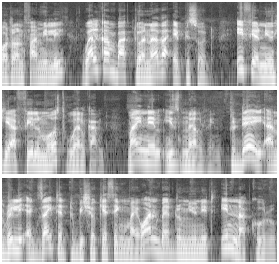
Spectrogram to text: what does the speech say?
Spot family, welcome back to another episode. If you're new here, feel most welcomed. My name is Melvin. Today, I'm really excited to be showcasing my one bedroom unit in Nakuru.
